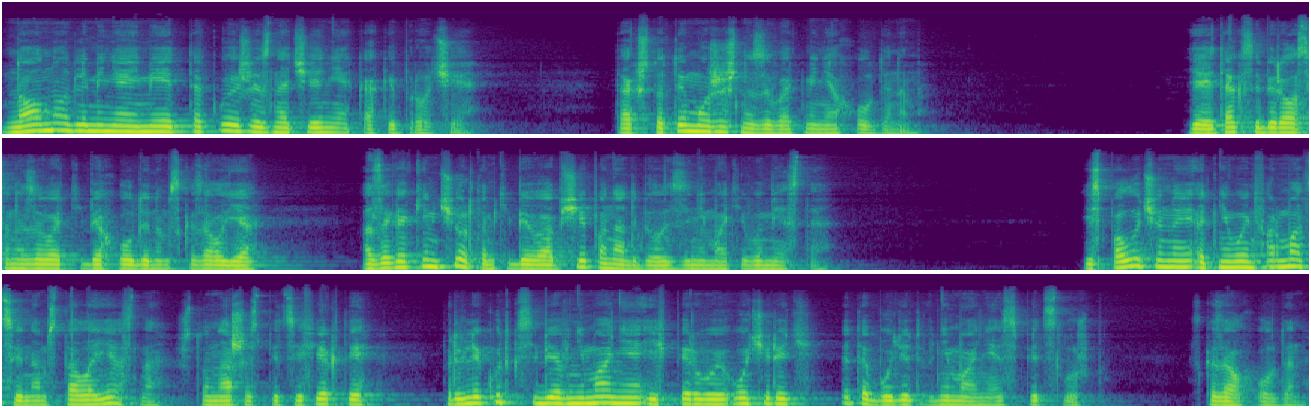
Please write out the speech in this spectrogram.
но оно для меня имеет такое же значение, как и прочее». Так что ты можешь называть меня Холденом». «Я и так собирался называть тебя Холденом», — сказал я. «А за каким чертом тебе вообще понадобилось занимать его место?» Из полученной от него информации нам стало ясно, что наши спецэффекты привлекут к себе внимание, и в первую очередь это будет внимание спецслужб», — сказал Холден.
